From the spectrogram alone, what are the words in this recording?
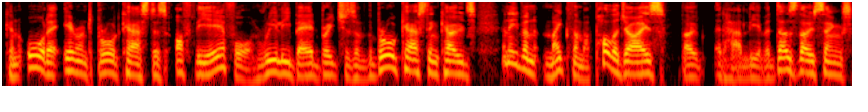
can order errant broadcasters off the air for really bad breaches of the broadcasting codes and even make them apologise, though it hardly ever does those things.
